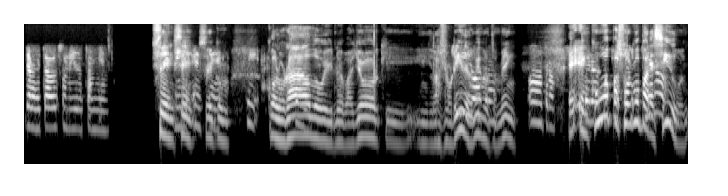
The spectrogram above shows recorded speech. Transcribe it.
de los Estados Unidos también. Sí, sí, sí, como Colorado y Nueva York y, la Florida misma también. Otro. E, en, Cuba pasó algo parecido.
